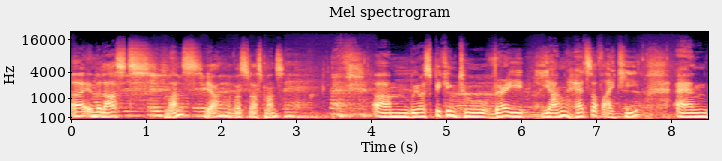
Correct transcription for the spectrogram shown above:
uh, in the last months. Yeah, it was last month. Um, we were speaking to very young heads of IT, and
